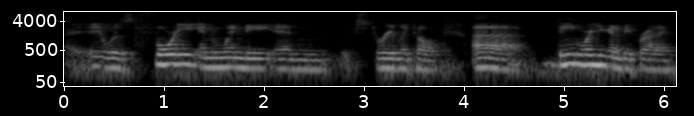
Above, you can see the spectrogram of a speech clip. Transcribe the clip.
it was 40 and windy and extremely cold. Uh, Dean, where are you going to be Friday?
